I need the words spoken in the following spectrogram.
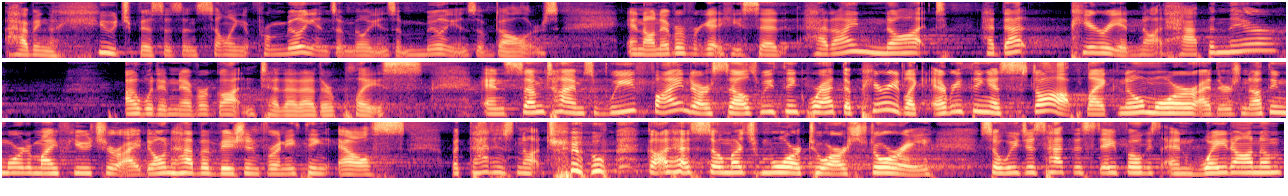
having a huge business and selling it for millions and millions and millions of dollars. And I'll never forget, he said, Had I not, had that period not happened there, I would have never gotten to that other place. And sometimes we find ourselves, we think we're at the period like everything has stopped, like no more, I, there's nothing more to my future, I don't have a vision for anything else. But that is not true. God has so much more to our story. So we just have to stay focused and wait on Him,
